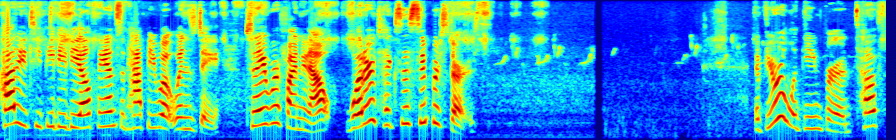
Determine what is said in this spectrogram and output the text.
Howdy TPDDL fans and happy Wet Wednesday. Today we're finding out what are Texas superstars? If you're looking for a tough,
